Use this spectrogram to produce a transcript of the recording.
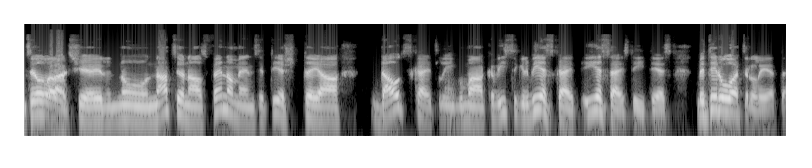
cilvēkus. Šie ir nu, nacionāls fenomens, ir tieši tajā daudzskaitlīgumā, ka visi grib ieskait, iesaistīties. Bet ir otra lieta.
